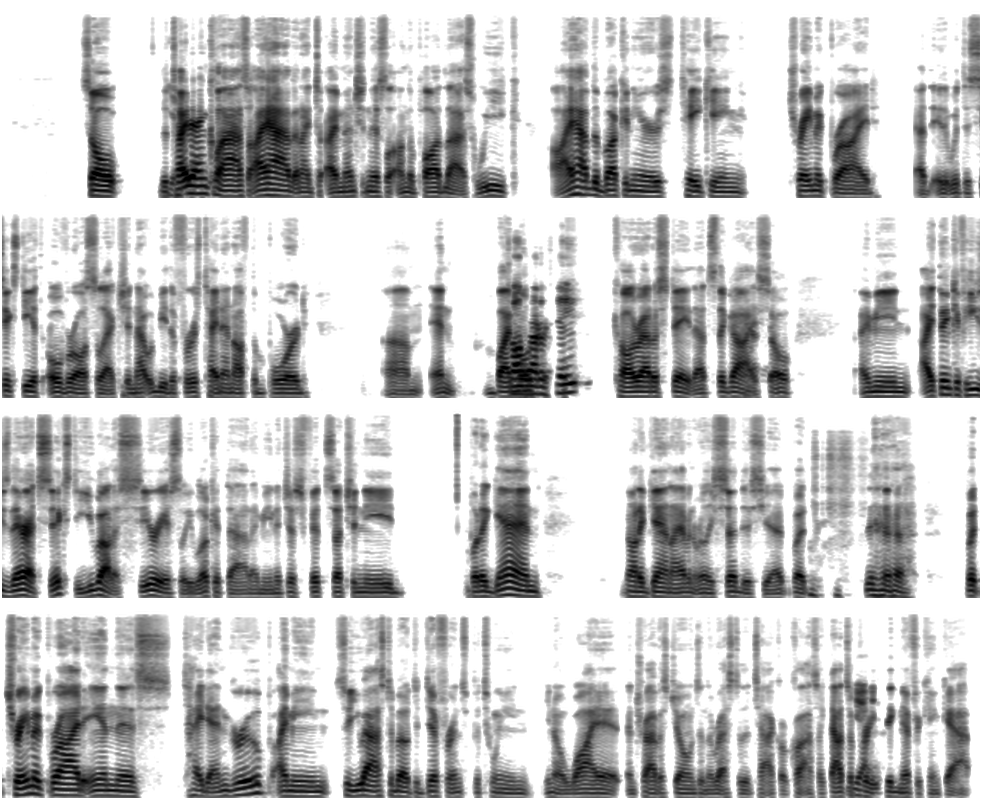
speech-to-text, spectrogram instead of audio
So the Yeah. tight end class I have, and I, t- I mentioned this on the pod last week, I have the Buccaneers taking Trey McBride at, eh, with the 60th overall selection. That would be the first tight end off the board. Um, and by most colorado state Colorado State. That's the guy. So, I mean, I think if he's there at 60, you got to seriously look at that. I mean, it just fits such a need. But again, not again, I haven't really said this yet, but but Trey McBride and this tight end group, I mean, so you asked about the difference between, you know, Wyatt and Travis Jones and the rest of the tackle class. Like that's a Yeah. pretty significant gap.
